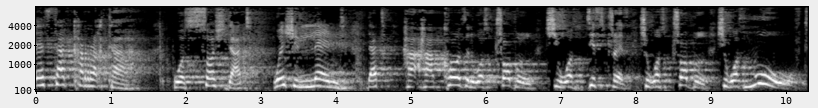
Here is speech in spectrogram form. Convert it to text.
Esther's character was such that when she learned that her, her cousin was troubled, she was distressed, she was troubled, she was moved.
